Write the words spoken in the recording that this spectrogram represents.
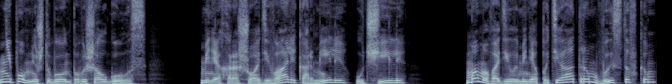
Не помню, чтобы он повышал голос. Меня хорошо одевали, кормили, учили. Мама водила меня по театрам, выставкам,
